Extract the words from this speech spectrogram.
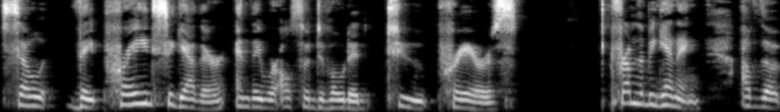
So they prayed together and they were also devoted to prayers. From the beginning of the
